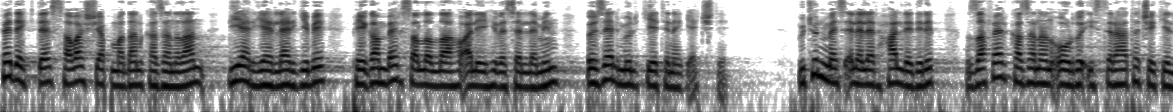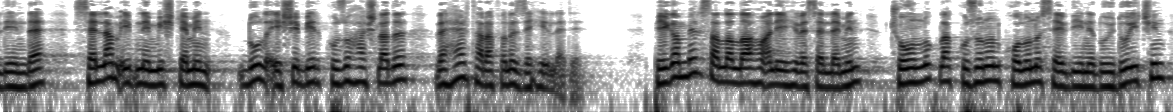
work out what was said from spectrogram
Fedek'te savaş yapmadan kazanılan diğer yerler gibi Peygamber sallallahu aleyhi ve sellemin özel mülkiyetine geçti. Bütün meseleler halledilip zafer kazanan ordu istirahata çekildiğinde Sellam İbni Mişkem'in dul eşi bir kuzu haşladı ve her tarafını zehirledi. Peygamber sallallahu aleyhi ve sellemin çoğunlukla kuzunun kolunu sevdiğini duyduğu için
